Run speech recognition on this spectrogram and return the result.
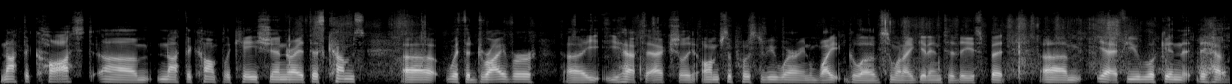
not the cost, um, not the complication. Right. This comes uh, with a driver uh, you have to actually, oh, I'm supposed to be wearing white gloves when I get into these, but um, yeah, if you look in, they have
